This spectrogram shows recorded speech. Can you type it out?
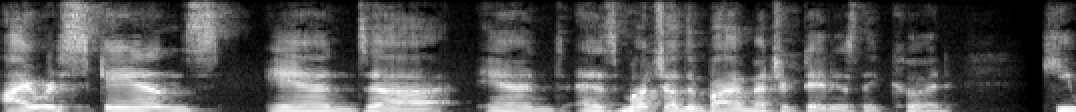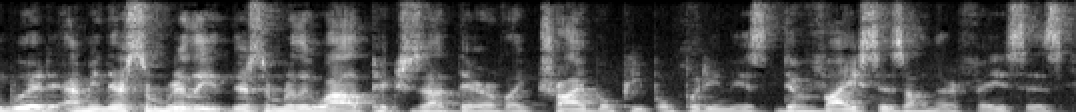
iris scans, and uh, and as much other biometric data as they could. He would. I mean, there's some really there's some really wild pictures out there of like tribal people putting these devices on their faces,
